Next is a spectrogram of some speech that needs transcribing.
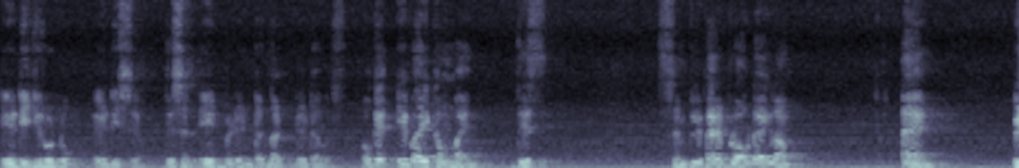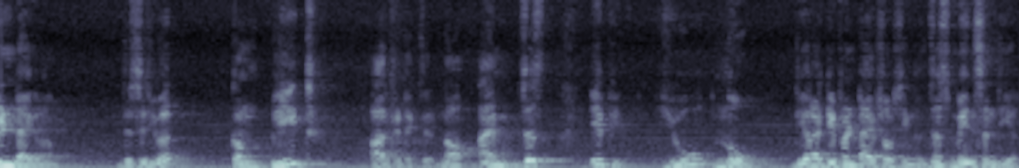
AD0 to AD7. This is 8-bit internal data bus. Okay. If I combine this simplified block diagram and pin diagram. This is your complete architecture. Now i am just if you know there are different types of signals just mention there.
